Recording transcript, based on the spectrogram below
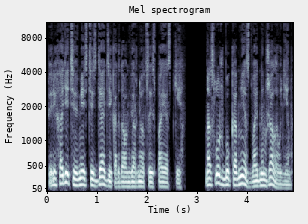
«Переходите вместе с дядей, когда он вернется из поездки, на службу ко мне с двойным жалованием.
